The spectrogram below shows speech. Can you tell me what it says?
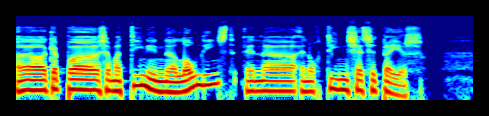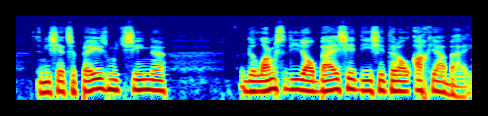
Uh, ik heb uh, zeg maar tien in uh, loondienst en, en nog tien ZZP'ers. En die ZZP'ers moet je zien, de langste die er al bij zit, die zit er al acht jaar bij.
